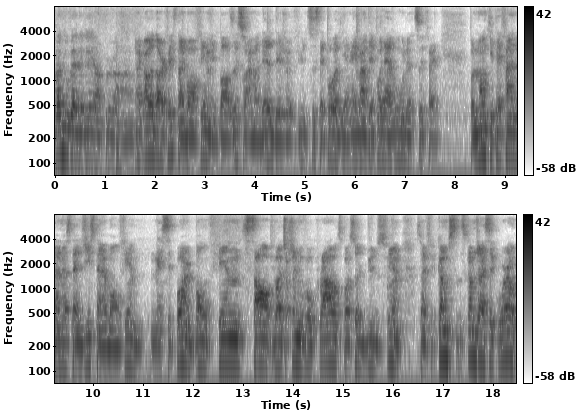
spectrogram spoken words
renouvellerais un peu en... Encore là, Darkfate, c'est un bon film, mais basé sur un modèle déjà vu. Sais, c'était pas, il réinventait pas la roue, là, tu sais. Fait, pour le monde qui était fan de la nostalgie, c'était un bon film. Mais c'est pas un bon film qui sort puis va chercher un nouveau crowd. C'est pas ça le but du film. C'est comme, comme Jurassic World.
